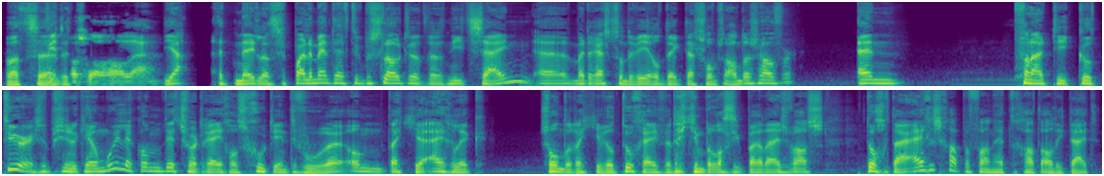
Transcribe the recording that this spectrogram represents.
Wat, uh, Dit was wel Halla. Ja, het Nederlandse parlement heeft natuurlijk besloten dat we dat niet zijn. Uh, maar de rest van de wereld denkt daar soms anders over. En vanuit die cultuur is het misschien ook heel moeilijk om dit soort regels goed in te voeren. Omdat je eigenlijk, zonder dat je wilt toegeven dat je een belastingparadijs was, toch daar eigenschappen van hebt gehad al die tijd.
